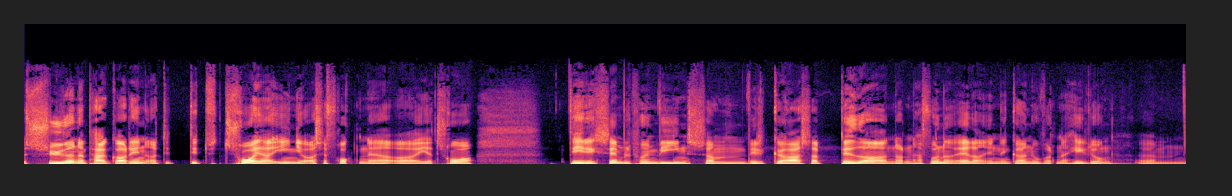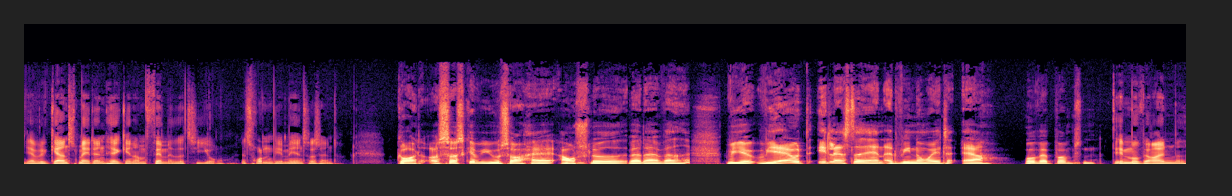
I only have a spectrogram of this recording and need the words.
syren er pakket godt ind, og det, det tror jeg egentlig også, at frugten er, og jeg tror, det er et eksempel på en vin, som vil gøre sig bedre, når den har fundet alder, end den gør nu, hvor den er helt ung. Øhm, jeg vil gerne smage den her igen om 5 eller 10 år. Jeg tror, den bliver mere interessant. Godt, og så skal vi jo så have afsløret, hvad der er hvad. Vi er, vi er jo et, eller andet sted hen, at vin nummer et er, må være bumsen, Det må vi regne med.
